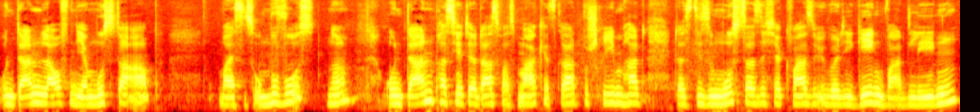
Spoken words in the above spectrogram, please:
Und dann laufen ja Muster ab. Meistens unbewusst. Ne? Und dann passiert ja das, was Marc jetzt gerade beschrieben hat, dass diese Muster sich ja quasi über die Gegenwart legen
